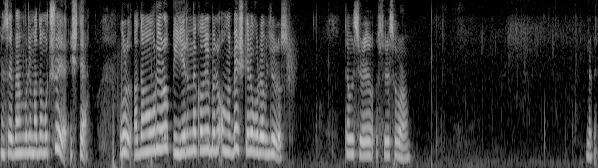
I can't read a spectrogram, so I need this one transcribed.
Mesela ben vurayım adam uçuyor ya işte. Vur, adama vuruyoruz ki yerinde kalıyor böyle ona 5 kere vurabiliyoruz. Tabi süre, süresi var. onun. Bakın.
